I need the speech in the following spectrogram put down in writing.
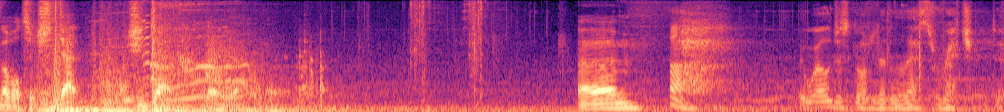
Level 2, she's dead. She's dead. There we go. Um... Ah, the world just got a little less wretched.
